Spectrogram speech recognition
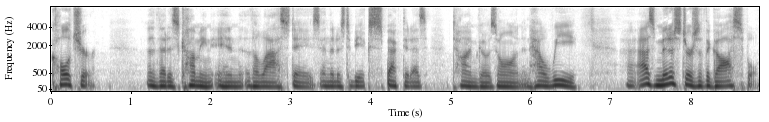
culture that is coming in the last days and that is to be expected as time goes on, and how we, uh, as ministers of the gospel,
